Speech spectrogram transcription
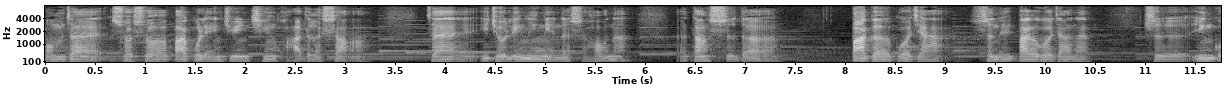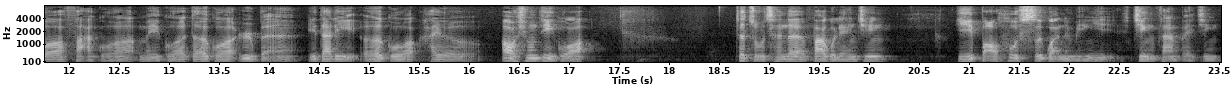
我们再说说八国联军侵华这个事儿啊，在一九零零年的时候呢，呃，当时的八个国家是哪八个国家呢？是英国、法国、美国、德国、日本、意大利、俄国，还有奥匈帝国，这组成的八国联军，以保护使馆的名义进犯北京。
